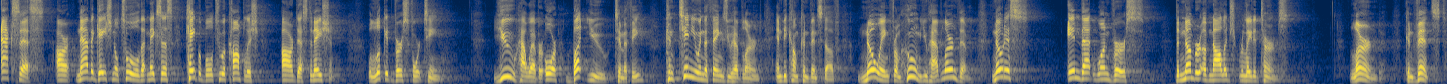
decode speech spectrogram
access our navigational tool that makes us capable to accomplish our destination? Well, look at verse 14. You, however, or but you, Timothy, continue in the things you have learned and become convinced of, knowing from whom you have learned them. Notice in that one verse the number of knowledge related terms learned, convinced,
